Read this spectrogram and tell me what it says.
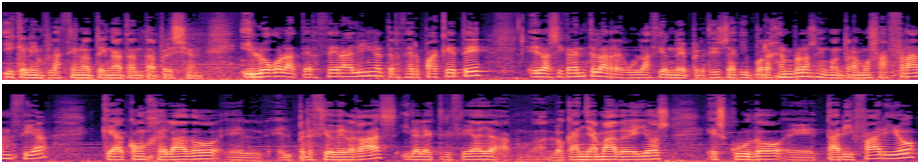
y que la inflación no tenga tanta presión. Y luego la tercera línea, el tercer paquete, es básicamente la regulación de precios. Y aquí, por ejemplo, nos encontramos a Francia, que ha congelado el, el precio del gas y la electricidad, lo que han llamado ellos escudo eh, tarifario.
